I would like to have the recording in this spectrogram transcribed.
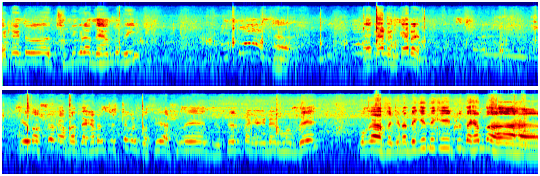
এটা একটু ছিদ্দি করে দেখেন তো দেখি। হ্যাঁ। হ্যাঁ কাটেন কাটেন। প্রিয় দর্শক আমরা দেখানোর চেষ্টা করতেছি। আসলে জুসের প্যাকেটের মধ্যে পোকা আছে কিনা? দেখি দেখি একটু দেখেন তো। হ্যাঁ হ্যাঁ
